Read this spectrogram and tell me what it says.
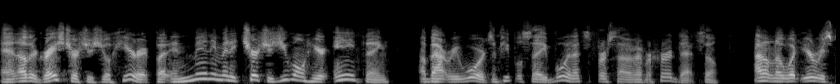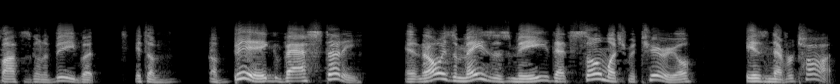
and other grace churches you'll hear it, but in many, many churches you won't hear anything about rewards. And people say, boy, that's the first time I've ever heard that. So I don't know what your response is going to be, but it's a, a big, vast study. And it always amazes me that so much material is never taught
